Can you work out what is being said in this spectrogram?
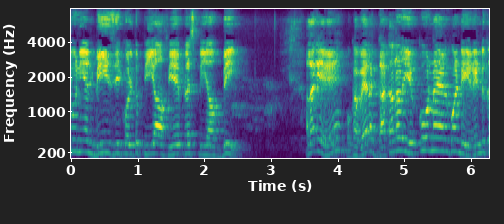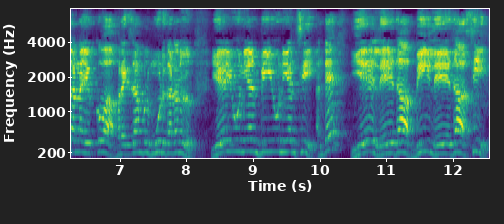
union B is equal to P of A plus P of B అలాగే ఒకవేళ ఘటనలు ఎక్కువ ఉన్నాయనుకోండి రెండు కన్నా ఎక్కువ ఫర్ ఎగ్జాంపుల్ మూడు ఘటనలు. A union B union C. అంటే ఏ లేదా బి లేదా సి.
